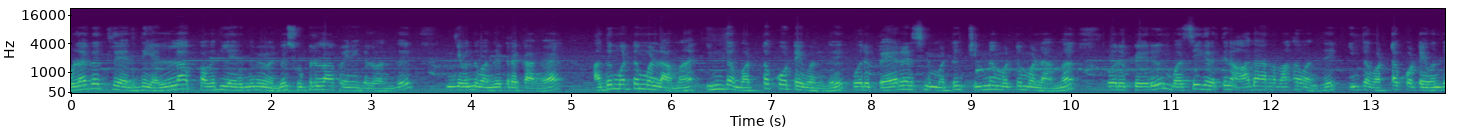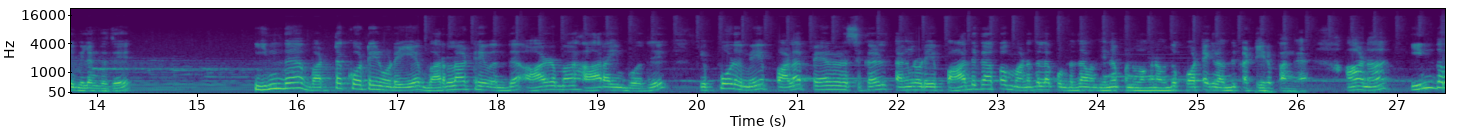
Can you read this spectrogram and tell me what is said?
உலகத்திலேருந்து எல்லா பகுதியிலேருந்துமே வந்து சுற்றுலா பயணிகள் வந்து இங்கே வந்து வந்துட்டு இருக்காங்க. அது மட்டும் இல்லாமல் இந்த வட்டக்கோட்டை வந்து ஒரு பேரரசின் மட்டும் சின்ன மட்டும் இல்லாமல் ஒரு பெரும் வசீகரத்தின் ஆதாரமாக வந்து இந்த வட்டக்கோட்டை வந்து விளங்குது. இந்த வட்டக்கோட்டையினுடைய வரலாற்றை வந்து ஆழமாக ஆராயும் போது எப்பொழுதுமே பல பேரரசுகள் தங்களுடைய பாதுகாப்பை மனதில் கொண்டு தான் வந்து என்ன பண்ணுவாங்கன்னா வந்து கோட்டைகளை வந்து கட்டியிருப்பாங்க. ஆனால் இந்த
